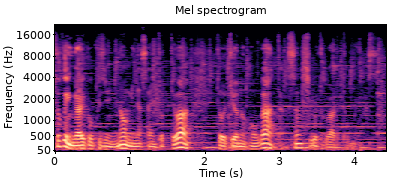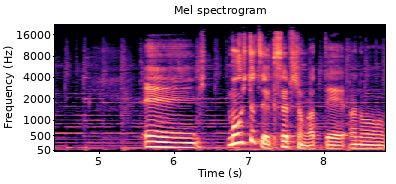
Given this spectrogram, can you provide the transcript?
特に外国人の皆さんにとっては東京の方がたくさん仕事があると思います、えー、もう一つエクセプションがあってあの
